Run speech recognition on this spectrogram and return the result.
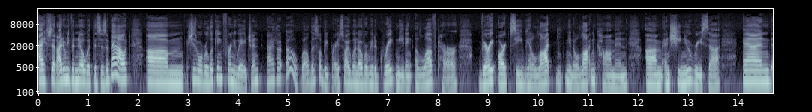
I said, I don't even know what this is about. Um, she said, Well, we're looking for a new agent. And I thought, Oh, well, this will be great. So I went over. We had a great meeting. I loved her. Very artsy. We had a lot, you know, a lot in common. Um, and she knew Risa. And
